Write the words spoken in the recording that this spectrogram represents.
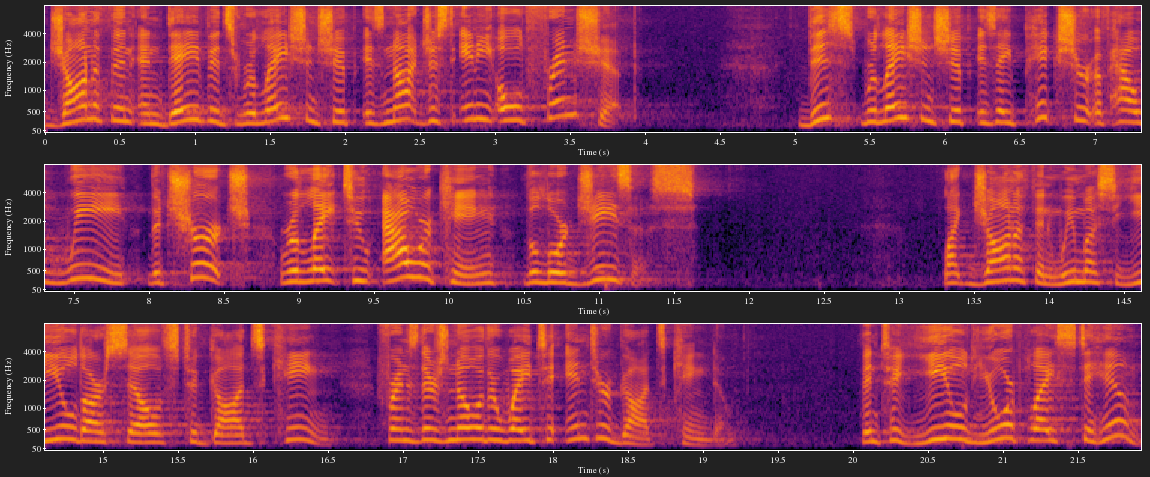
Jonathan and David's relationship is not just any old friendship. This relationship is a picture of how we, the church, relate to our King, the Lord Jesus. Like Jonathan, we must yield ourselves to God's King. Friends, there's no other way to enter God's kingdom than to yield your place to Him.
